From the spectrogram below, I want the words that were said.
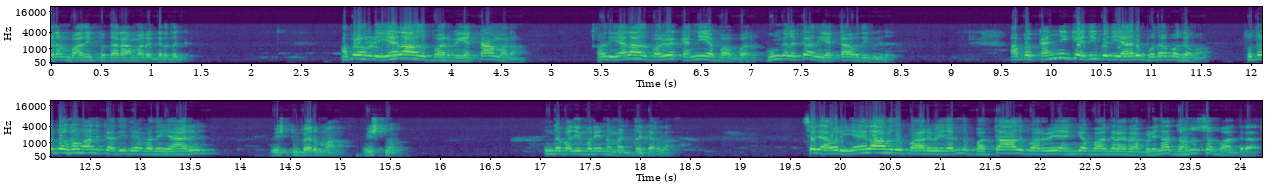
இடம் பாதிப்பு தராமல் இருக்கிறதுக்கு. அப்புறம் அவருடைய ஏழாவது பார்வை எட்டாம் இடம். அது ஏழாவது பார்வையை கன்னியை பார்ப்பார். உங்களுக்கு அது எட்டாவது வீடு. அப்போ கன்னிக்கு அதிபதி யார்? புத பகவான். புத பகவானுக்கு அதிதேவதை யார்? விஷ்ணு பெருமா விஷ்ணு. இந்த வழிமுறையை நம்ம எடுத்துக்கலாம். சரி அவர் ஏழாவது பார்வையிலேருந்து பத்தாவது பார்வையை எங்கே பார்க்குறாரு அப்படின்னா தனுஷை பார்க்குறாரு.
